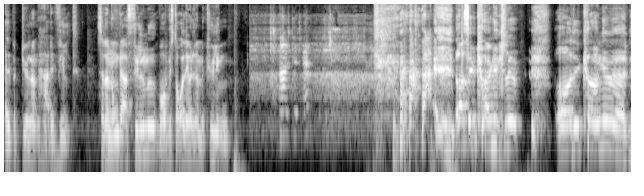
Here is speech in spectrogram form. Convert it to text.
Albert Dyrlund har det vildt. Så er der nogen, der har filmet, hvor vi står og laver det der med kyllingen. Også et kongeklip. Åh, oh, det er konge, mand.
